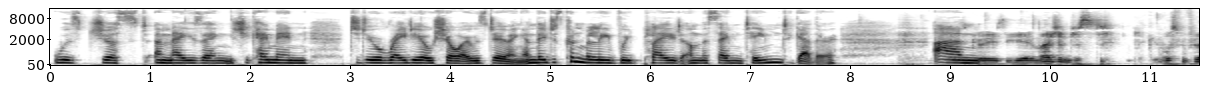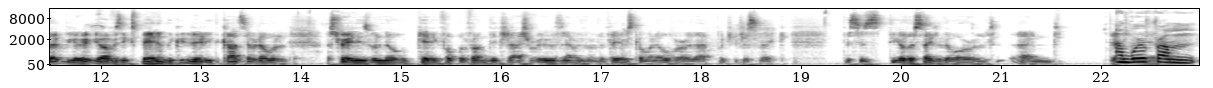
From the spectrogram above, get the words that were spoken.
was just amazing. She came in to do a radio show I was doing and they just couldn't believe we'd played on the same team together. And That's crazy. Yeah, imagine just like most people, you're obviously explaining the, the concept of what Australians will know Gaelic football from the international rules and everything, the players coming over or that, but you're just like, this is the other side of the world. And, and we're from,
